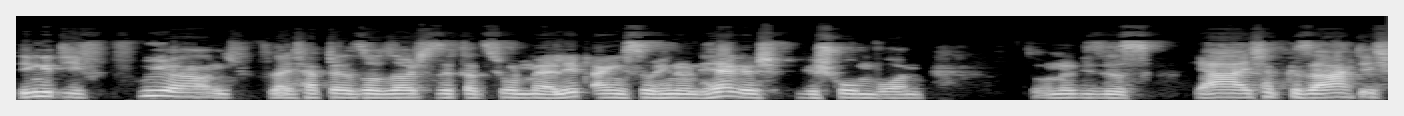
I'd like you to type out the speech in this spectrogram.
Dinge, die früher, und vielleicht habt ihr so solche Situationen mehr erlebt, eigentlich so hin und her gesch geschoben worden. So, ne, dieses, ja, ich habe gesagt, ich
